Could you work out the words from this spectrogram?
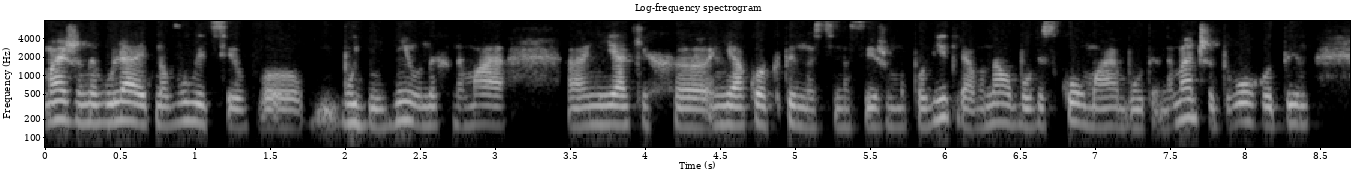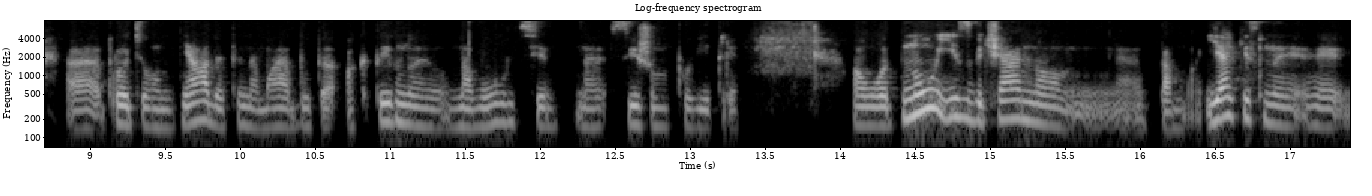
майже не гуляють на вулиці в будні дні. У них немає ніяких е, ніякої активності на свіжому повітрі. Вона обов'язково має бути не менше двох годин протягом дня. Дитина має бути активною на вулиці на свіжому повітрі. От ну і звичайно, там якісний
